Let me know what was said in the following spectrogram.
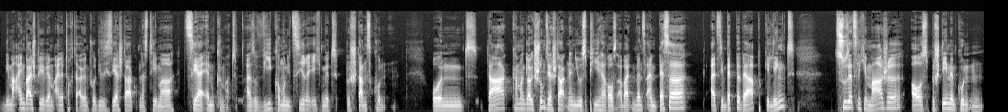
nehme mal ein Beispiel. Wir haben eine Tochteragentur, die sich sehr stark um das Thema CRM kümmert. Also wie kommuniziere ich mit Bestandskunden? Und da kann man, glaube ich, schon sehr stark einen USP herausarbeiten, wenn es einem besser als dem Wettbewerb gelingt, zusätzliche Marge aus bestehenden Kunden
